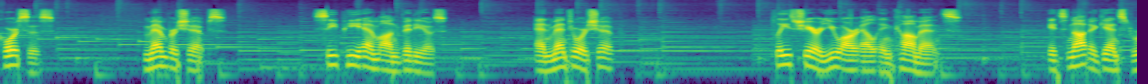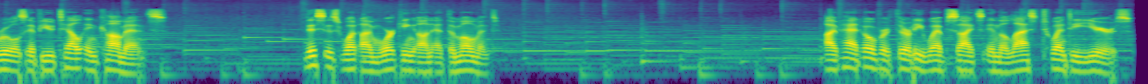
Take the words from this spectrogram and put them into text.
Courses. Memberships. CPM on videos. And mentorship. Please share URL in comments. It's not against rules if you tell in comments. This is what I'm working on at the moment. I've had over 30 websites in the last 20 years.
